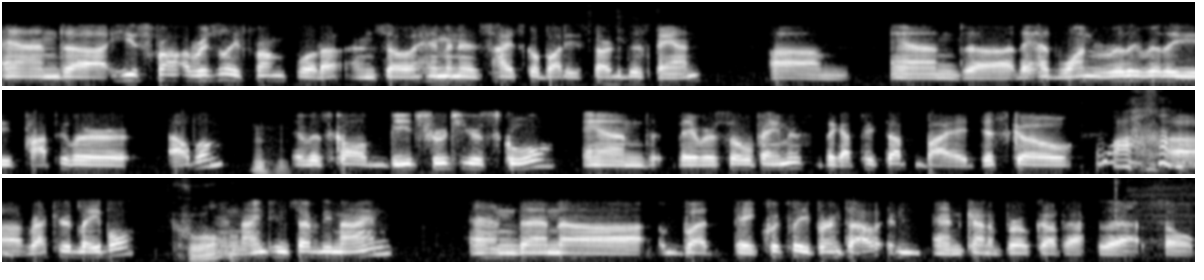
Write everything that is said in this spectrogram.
and uh, he's from originally from Florida, and so him and his high school buddies started this band, um, and uh, they had one really really popular album. It was called "Be True to Your School," and they were so famous they got picked up by a disco Wow. uh, record label cool. in 1979. And then, uh, but they quickly burnt out and, and kind of broke up after that. So,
